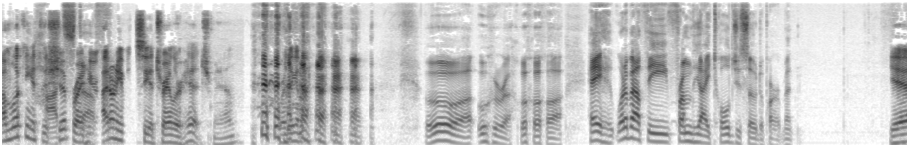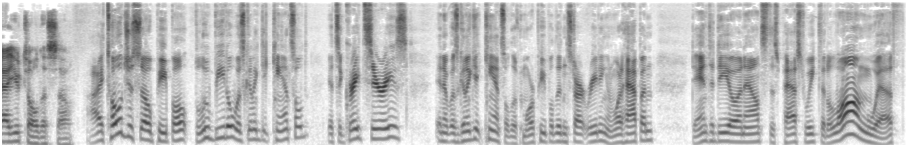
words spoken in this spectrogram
i'm looking at the Hot ship right here i don't even see a trailer hitch man Where are they gonna Oh, uh, Uhura. hey, what about the from the I told you so department? yeah you told us so I told you so, people. Blue Beetle was going to get canceled. It's a great series, and it was going to get canceled if more people didn't start reading. And what happened? Dan DiDio announced this past week that along with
